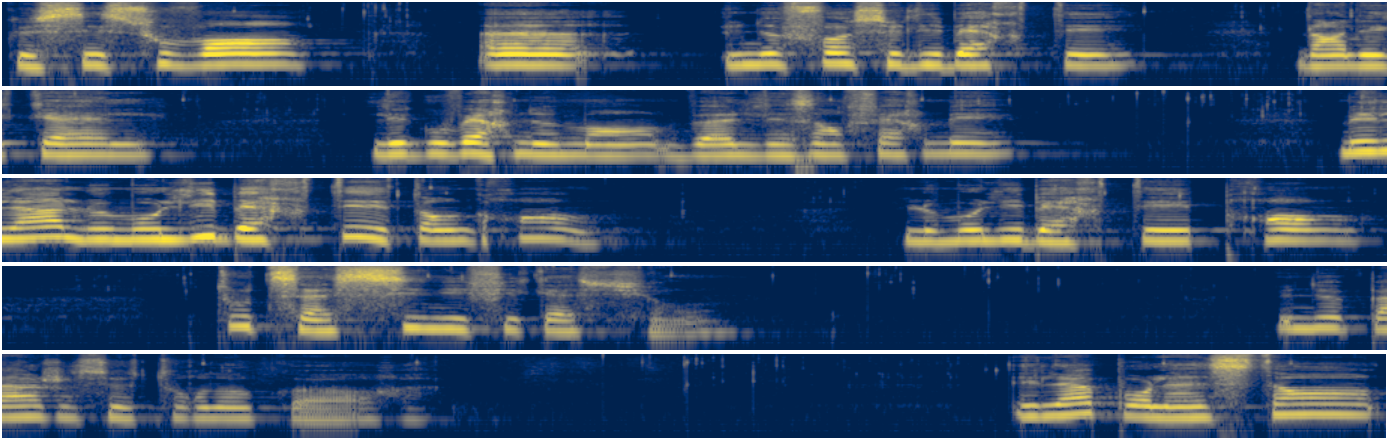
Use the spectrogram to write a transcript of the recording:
que c'est souvent une fausse liberté dans laquelle les gouvernements veulent les enfermer. Mais là, le mot liberté est en grand. Le mot liberté prend toute sa signification. Une page se tourne encore. Et là, pour l'instant,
